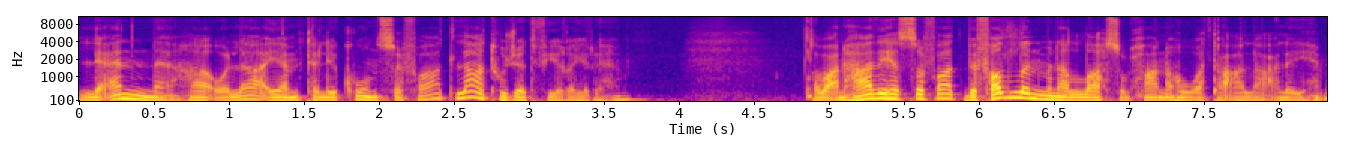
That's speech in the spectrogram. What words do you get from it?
لأن هؤلاء يمتلكون صفات لا توجد في غيرهم. طبعا هذه الصفات بفضل من الله سبحانه وتعالى عليهم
